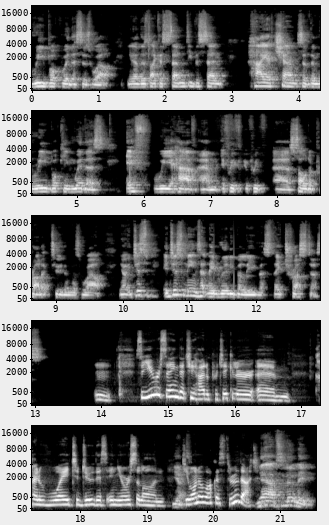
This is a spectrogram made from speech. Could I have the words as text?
rebook with us as well. You know, there's like a 70% higher chance of them rebooking with us if we have um, if we've if we've uh, sold a product to them as well. You know, it just it just means that they really believe us, they trust us. So you were saying that you had a particular um, kind of way to do this in your salon. Yes. Do you want to walk us through that? Yeah, absolutely.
